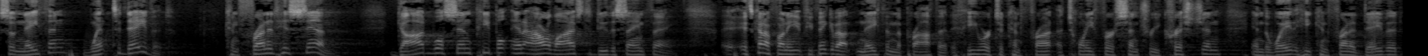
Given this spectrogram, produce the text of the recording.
So Nathan went to David, confronted his sin. God will send people in our lives to do the same thing. It's kind of funny if you think about Nathan the prophet, if he were to confront a 21st century Christian in the way that he confronted David,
